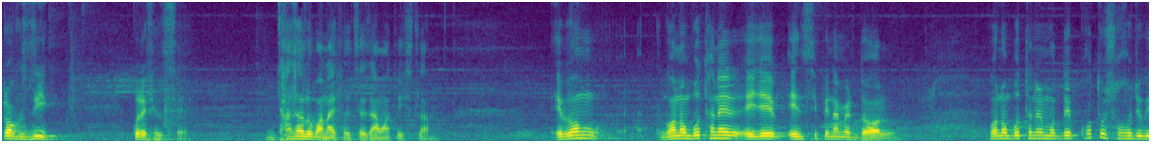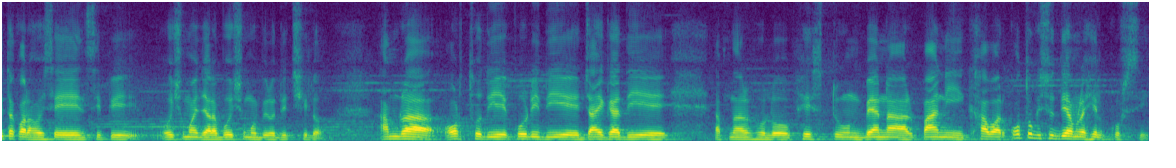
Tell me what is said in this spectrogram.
টক্সিক করে ফেলছে। ঝাঁঝালো বানায় ফেলছে জামাতে ইসলাম। এবং গণঅভ্যুত্থানের এই যে এনসিপি নামের দল, গণঅভ্যুত্থানের মধ্যে কত সহযোগিতা করা হয়েছে এনসিপি ওই সময় যারা বৈষম্য বিরোধী ছিল? আমরা অর্থ দিয়ে, কড়ি দিয়ে, জায়গা দিয়ে, আপনার হলো ফেস্টুন, ব্যানার, পানি, খাবার, কত কিছু দিয়ে আমরা হেল্প করছি।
